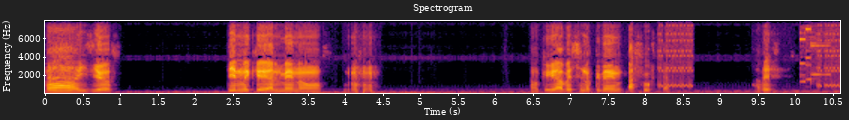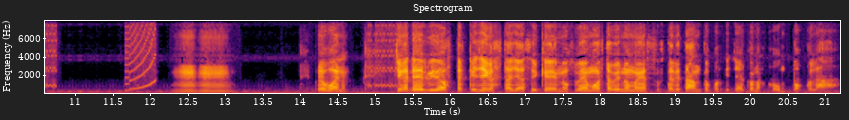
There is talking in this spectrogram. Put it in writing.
¡Ay, Dios! Tiene que al menos... Aunque a veces no creen, asusta. A veces. Mm, mm. Pero bueno, llegaré el video hasta que llegue hasta allá, así que nos vemos. Esta vez no me asustaré tanto porque ya conozco un poco la,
